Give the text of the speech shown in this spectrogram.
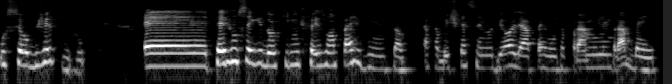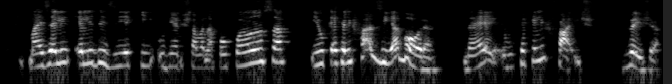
o seu objetivo. É, teve um seguidor que me fez uma pergunta, acabei esquecendo de olhar a pergunta para me lembrar bem, mas ele, ele dizia que o dinheiro estava na poupança e o que é que ele fazia agora, né? O que é que ele faz? Veja,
